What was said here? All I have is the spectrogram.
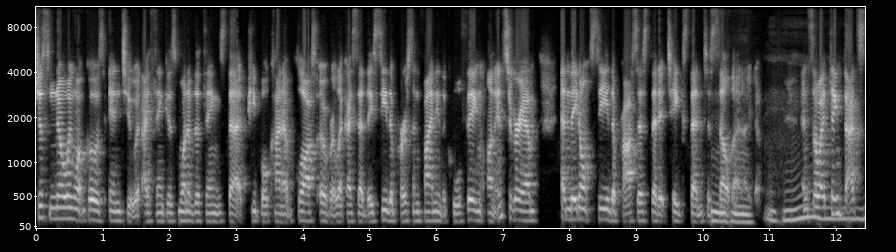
just knowing what goes into it, I think is one of the things that people kind of gloss over. Like I said, they see the person finding the cool thing on Instagram and they don't see the process that it takes then to sell that Mhm. item. Mhm. And so I think that's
